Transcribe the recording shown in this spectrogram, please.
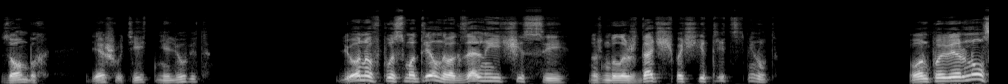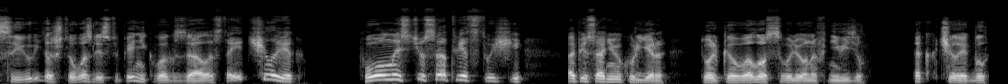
Зомбах, где шутить не любит. Леонов посмотрел на вокзальные часы. Нужно было ждать почти тридцать минут. Он повернулся и увидел, что возле ступенек вокзала стоит человек, полностью соответствующий описанию курьера, только волос Леонов не видел, так как человек был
